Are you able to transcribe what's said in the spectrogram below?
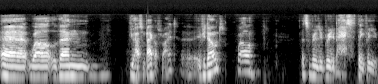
Uh, well, then you have some backups, right? Uh, if you don't, well, that's a really really bad thing for you.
